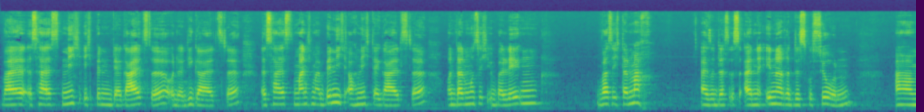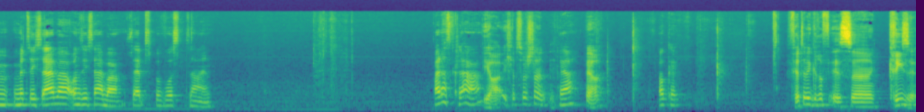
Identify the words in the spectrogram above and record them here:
weil es heißt nicht, ich bin der Geilste oder die Geilste. Es heißt, manchmal bin ich auch nicht der Geilste und dann muss ich überlegen, was ich dann mache. Also das ist eine innere Diskussion ähm, mit sich selber und sich selber, Selbstbewusstsein. War das klar? Ja, ich habe es verstanden. Ja? Ja. Okay. Vierter Begriff ist äh, Krise.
